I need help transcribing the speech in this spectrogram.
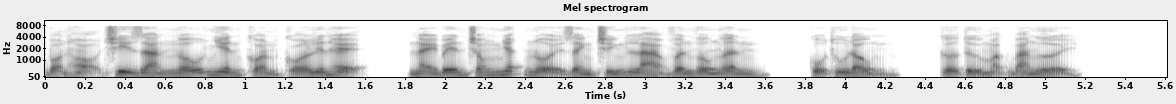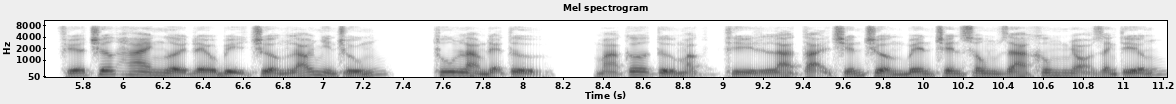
bọn họ chi gian ngẫu nhiên còn có liên hệ, này bên trong nhất nổi danh chính là vân vô ngân, cổ thu đồng, cơ tử mặc ba người. Phía trước hai người đều bị trưởng lão nhìn chúng, thu làm đệ tử, mà cơ tử mặc thì là tại chiến trường bên trên sông ra không nhỏ danh tiếng.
